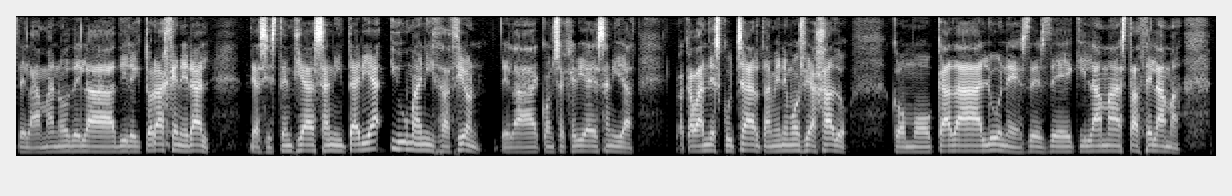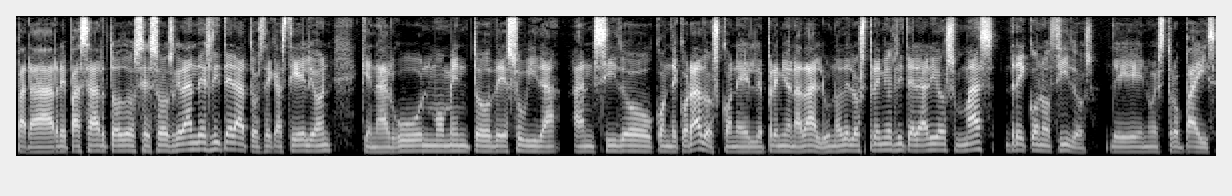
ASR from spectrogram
de la mano de la directora general de Asistencia Sanitaria y Humanización de la Consejería de Sanidad, Lo acaban de escuchar, también hemos viajado como cada lunes desde Quilama hasta Celama para repasar todos esos grandes literatos de Castilla y León que en algún momento de su vida han sido condecorados con el Premio Nadal, uno de los premios literarios más reconocidos de nuestro país.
